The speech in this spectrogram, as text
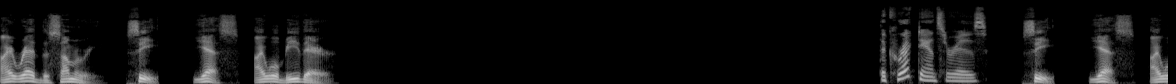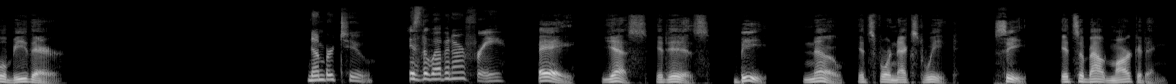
I read the summary. C. Yes, I will be there. The correct answer is C. Yes, I will be there. number 2. Is the webinar free? A. Yes, it is. B. No, it's for next week. C. It's about marketing.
